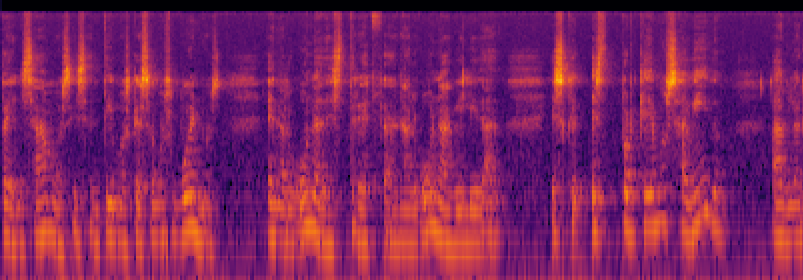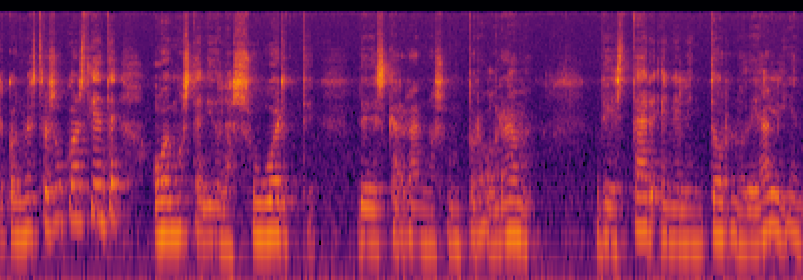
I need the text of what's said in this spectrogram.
pensamos y sentimos que somos buenos en alguna destreza, en alguna habilidad, es, que, es porque hemos sabido hablar con nuestro subconsciente o hemos tenido la suerte de descargarnos un programa, de estar en el entorno de alguien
